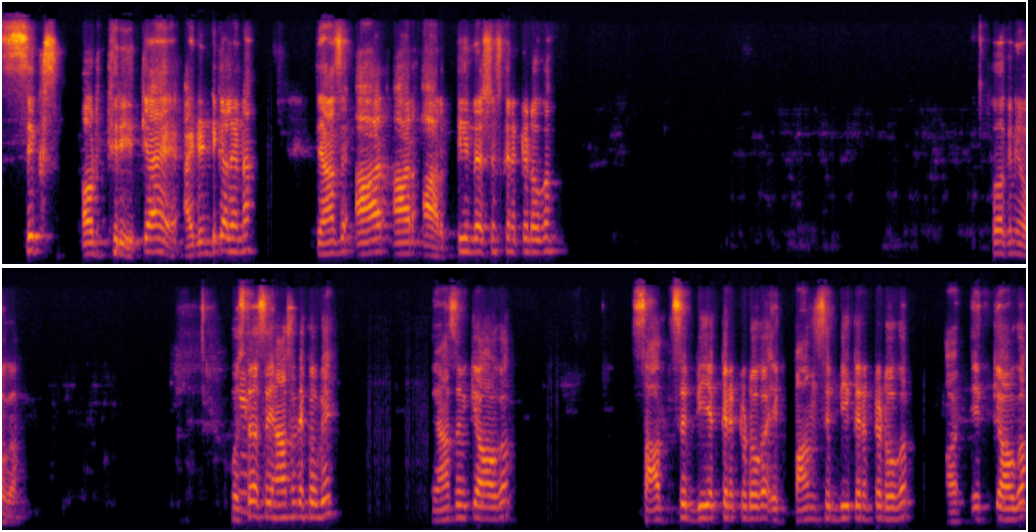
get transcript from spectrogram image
सिक्स और थ्री क्या है? आइडेंटिकल है ना? तो यहाँ से आर आर आर तीन रेजिस्टेंस कनेक्टेड होगा। होगा कि नहीं होगा? उस तरह से यहाँ से देखोगे, यहाँ से भी क्या होगा? सात से बी एक कनेक्टेड होगा, एक पाँच से बी कनेक्टेड होगा, और एक क्या होगा?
